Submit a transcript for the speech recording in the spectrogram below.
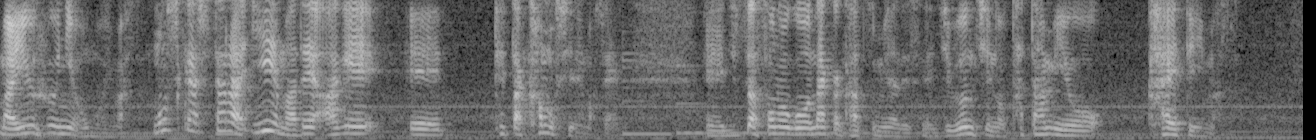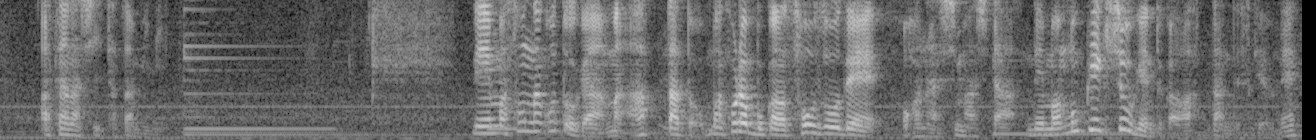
まあ、いうふうに思います。もしかしたら家まで上げてたかもしれません、えー、実はその後中克美はですね自分家の畳を変えています。新しい畳に。で、まあ、そんなことが、まあ、あったと、まあ、これは僕は想像でお話しました。で、まあ、目撃証言とかはあったんですけどね。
